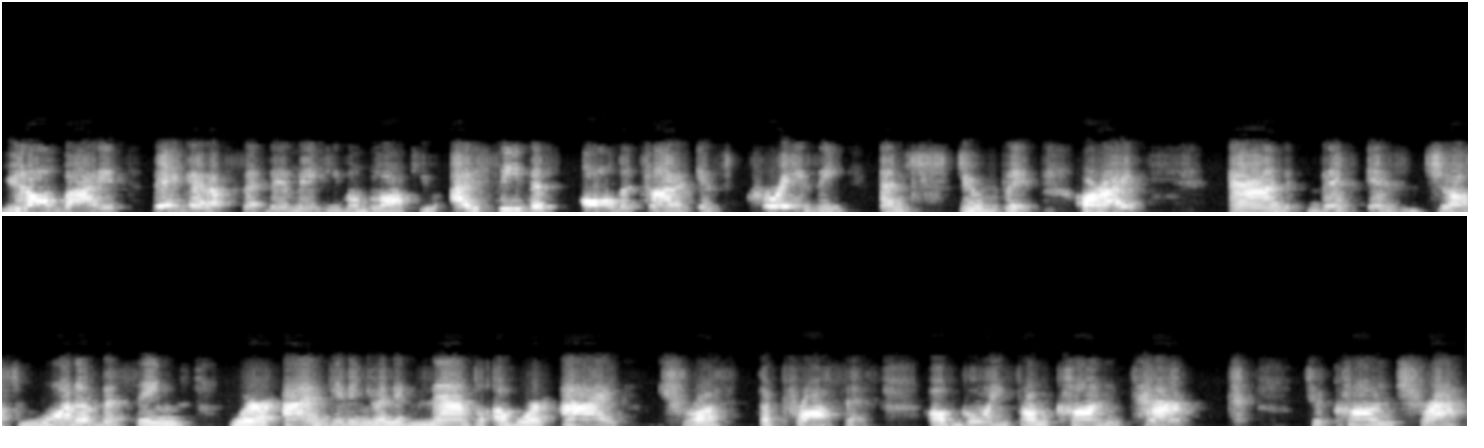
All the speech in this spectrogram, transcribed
You don't buy it, they get upset, they may even block you. I see this all the time. It's crazy and stupid. All right? And this is just one of the things where I'm giving you an example of where I trust the process of going from contact to contract.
